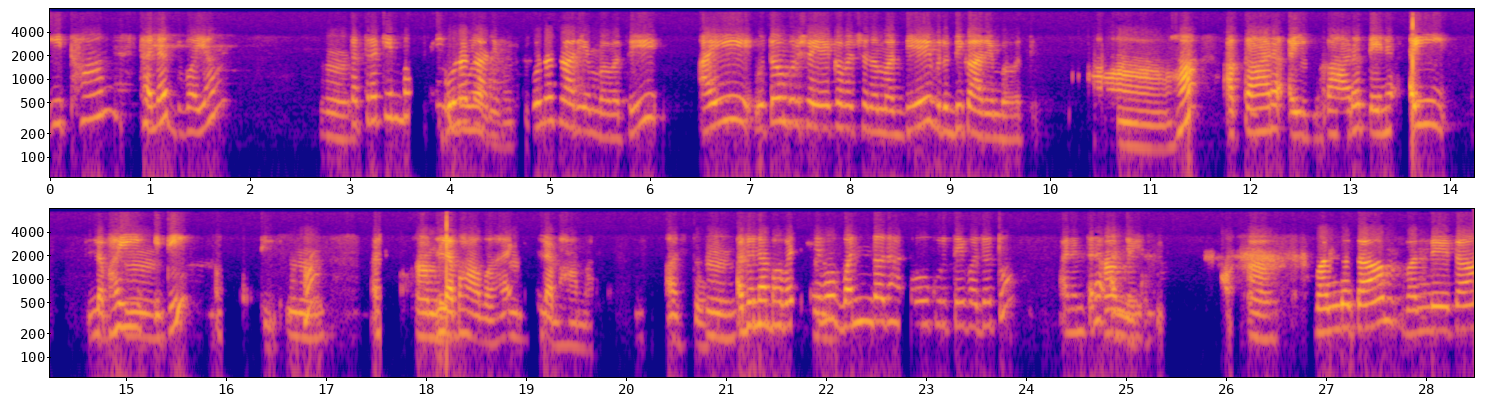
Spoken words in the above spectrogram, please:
इथां स्थलद्वयं हम्म। तत्र किं भवति? गुणकार्यं भवति। ऐ उत्तमपुरुष एकवचनमध्ये वृद्धिकार्यं भवति। अकार ऐकार तेन ऐ लभै हम्म। इति हम्म। लभावः लभामः। अस्तु। हम्म। अधुना भवती एव वन्दधातोः कृते वदतु अनन्तरं वन्दतां वन्देतां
